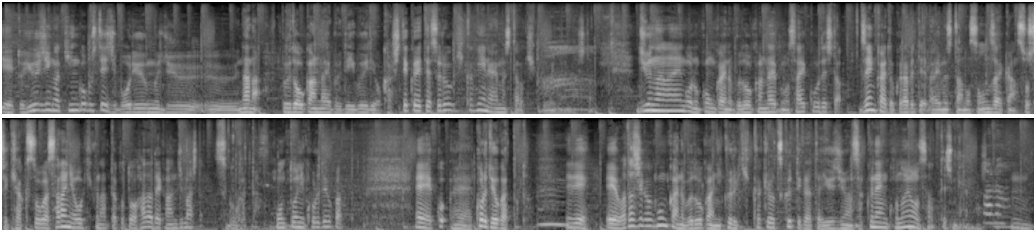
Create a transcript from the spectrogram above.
えっと友人がキングオブステージボリューム17武道館ライブ DVD を貸してくれてそれをきっかけにライムスターを聴くようになりました。17年後の今回の武道館ライブも最高でした。前回と比べてライムスターの存在感そして客層がさらに大きくなったことを肌で感じました。すごかった。本当にこれでよかった、えーこえーこれでよかったと、で、えー私が今回の武道館に来るきっかけを作ってくれた友人は昨年この世を去ってしまいました。うん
